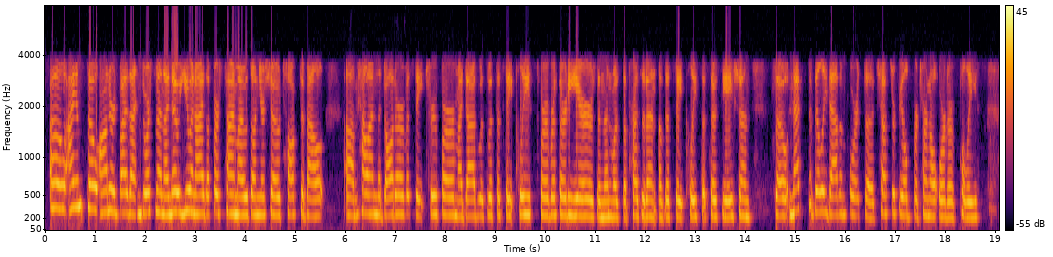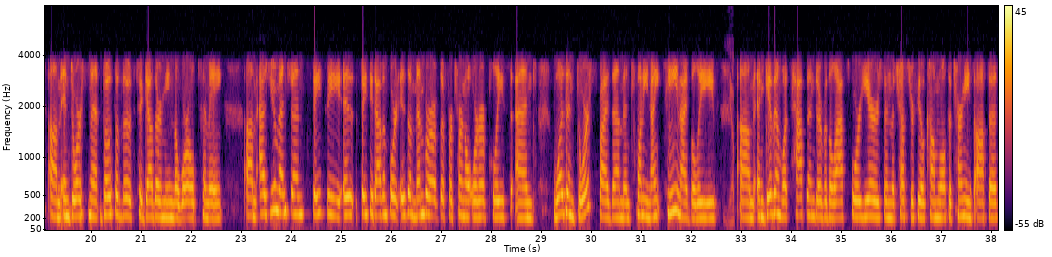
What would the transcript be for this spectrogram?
Oh, I am so honored by that endorsement. I know you and I, the first time I was on your show, talked about um, how I'm the daughter of a state trooper. My dad was with the state police for over 30 years and then was the president of the State Police Association. So, next to Billy Davenport, the Chesterfield Fraternal Order of Police um, endorsement, both of those together mean the world to me. Um, as you mentioned, Stacy Stacey Davenport is a member of the Fraternal Order of Police and was endorsed by them in 2019, I believe. Yep. Um, and given what's happened over the last four years in the Chesterfield Commonwealth Attorney's Office,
